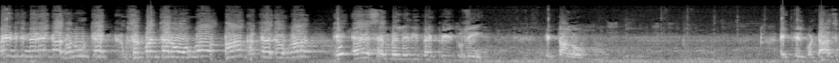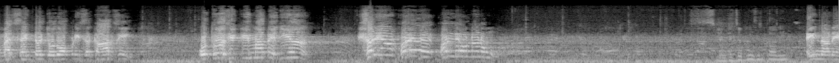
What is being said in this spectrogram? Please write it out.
ਪਿੰਡ 'ਚ ਨਰੇਗਾ ਤੁਹਾਨੂੰ ਚੈੱਕ ਸਰਪੰਚਾਂ ਨੂੰ ਆਊਗਾ, ਤਾਂ ਖਰਚਾ ਜਾਊਗਾ। ਜੇ ਐਸ ਐਮਐਲਏ ਦੀ ਫੈਕਟਰੀ ਤੁਸੀਂ ਟਿਕਟਾਂ ਲਓ। ਇੱਥੇ ਵੱਡਾ ਸੀ। ਮੈਂ ਸੈਂਟਰ ਜਦੋਂ ਆਪਣੀ ਸਰਕਾਰ ਸੀ, ਉੱਥੋਂ ਅਸੀਂ ਟੀਮਾਂ ਭੇਜੀਆਂ। ਸ਼ਰਿਆਂ ਫੜੇ ਫੜ ਲਿਓ ਉਹਨਾਂ ਨੂੰ। ਸੈਂਟਰ ਚ ਆਪਣੀ ਸਰਕਾਰ ਹੀ। ਇਹਨਾਂ ਨੇ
